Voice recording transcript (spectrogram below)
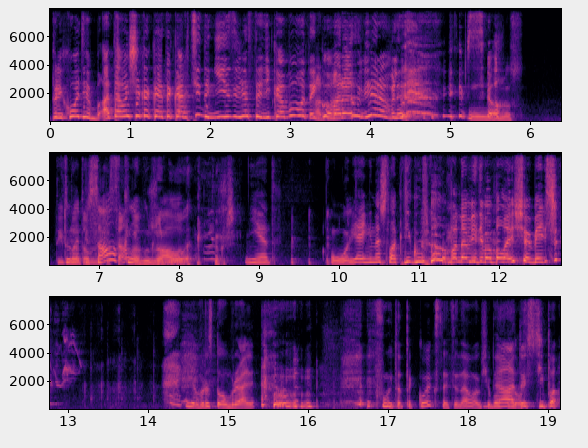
Приходим, а там еще какая-то картина неизвестная никому вот такого Одна? размера, блин. Ужас. Ты, Ты написала, написала книгу жалоб? Нет. Ой. Я не нашла книгу жалоб, она, видимо, была еще меньше. Ее просто убрали. Фу, это такое, кстати, да, вообще Да, то есть, типа,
